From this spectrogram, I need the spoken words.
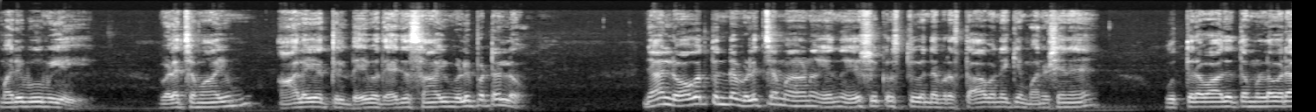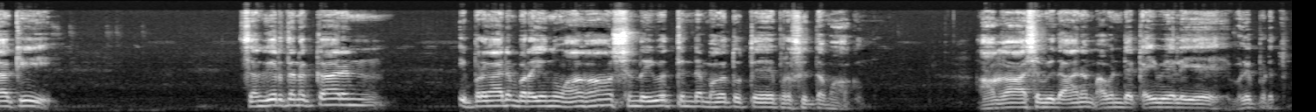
മരുഭൂമിയിൽ വെളിച്ചമായും ആലയത്തിൽ ദൈവ തേജസ്സായും വെളിപ്പെട്ടല്ലോ. ഞാൻ ലോകത്തിന്റെ വെളിച്ചമാണ് എന്ന് യേശുക്രിസ്തുവിന്റെ പ്രസ്താവനയ്ക്ക് മനുഷ്യനെ ഉത്തരവാദിത്തമുള്ളവരാക്കി. സങ്കീർത്തനക്കാരൻ ഇപ്രകാരം പറയുന്നു ആകാശം ദൈവത്തിന്റെ മഹത്വത്തെ പ്രസിദ്ധമാകും ആകാശവിധാനം അവന്റെ കൈവേലയെ വെളിപ്പെടുത്തും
